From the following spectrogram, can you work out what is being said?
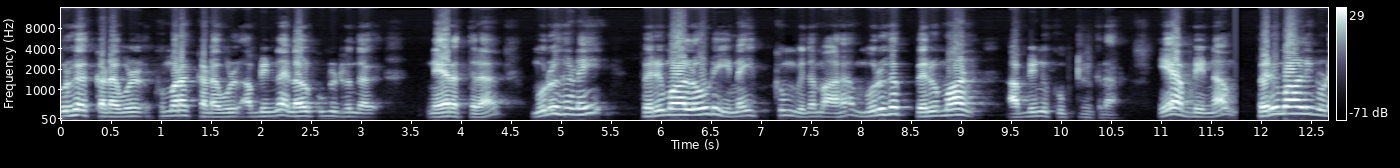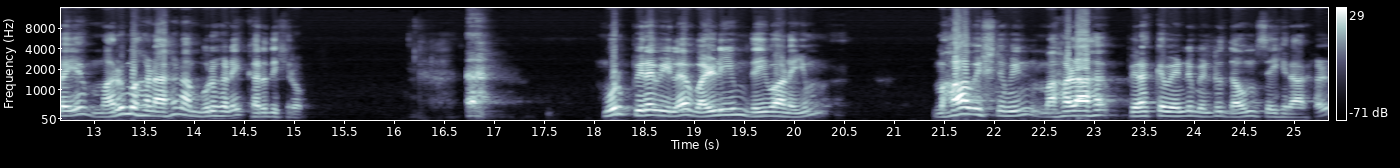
முருக கடவுள் குமரக்கடவுள் அப்படின்னு தான் எல்லாரும் கூப்பிட்டு இருந்த நேரத்துல முருகனை பெருமாளோடு இணைக்கும் விதமாக முருக பெருமான் அப்படின்னு கூப்பிட்டு இருக்கிறார். ஏன் அப்படின்னா பெருமாளினுடைய மருமகனாக நாம் முருகனை கருதுகிறோம். முற்பிறவியில வள்ளியும் தெய்வானையும் மகாவிஷ்ணுவின் மகளாக பிறக்க வேண்டும் என்று தவம் செய்கிறார்கள்.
